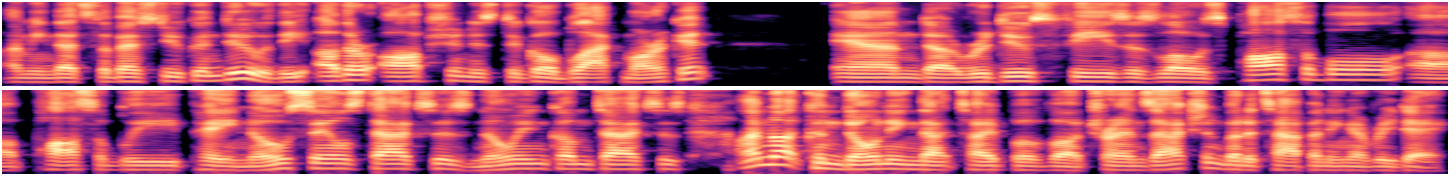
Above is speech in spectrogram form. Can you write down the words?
I mean, that's the best you can do. The other option is to go black market and uh, reduce fees as low as possible, uh, possibly pay no sales taxes, no income taxes. I'm not condoning that type of uh, transaction, but it's happening every day.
